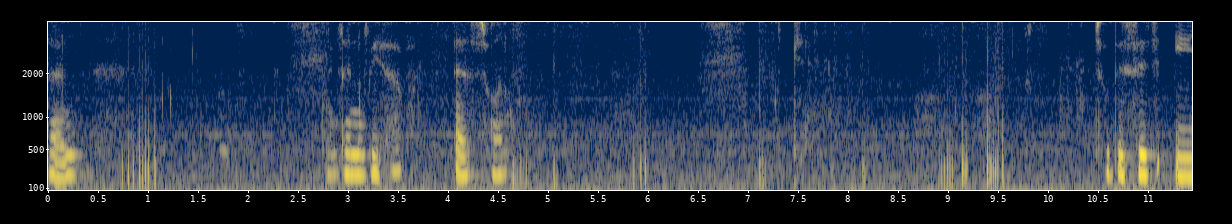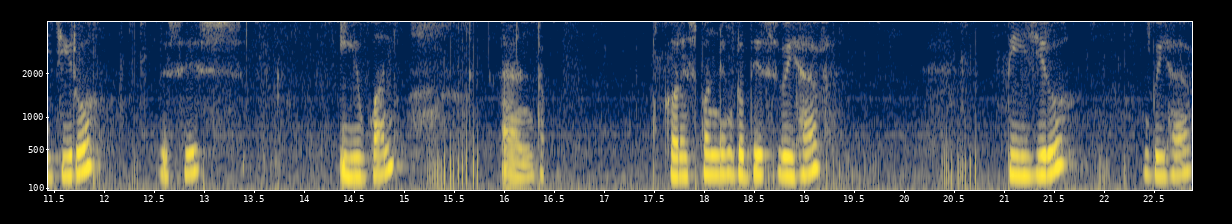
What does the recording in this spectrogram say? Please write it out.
and then we have S1. okay. So, this is E0, this is E1 and corresponding to this we have P0, we have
